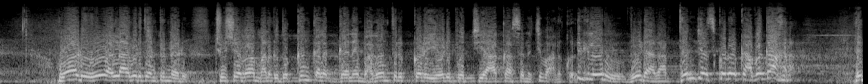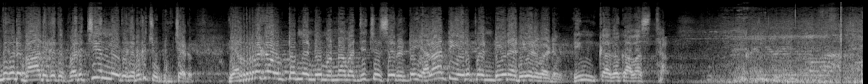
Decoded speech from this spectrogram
వాడు వాళ్ళ ఆవిడతో అంటున్నాడు చూసావా? మనకు దుఃఖం కలగగానే భగవంతుడికి కూడా ఏడుపు వచ్చి ఆకాశం నుంచి వానుకుని లేదు వీడు అది అర్థం చేసుకోవడం ఒక అవగాహన. ఎందుకంటే వాడికి అది పరిచయం లేదు కనుక చూపించాడు. ఎర్రగా ఉంటుందండి మొన్న మధ్య చూశారంటే ఎలాంటి ఎరుపండి అని అడిగాడు వాడు. ఇంకా అదొక అవస్థ.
